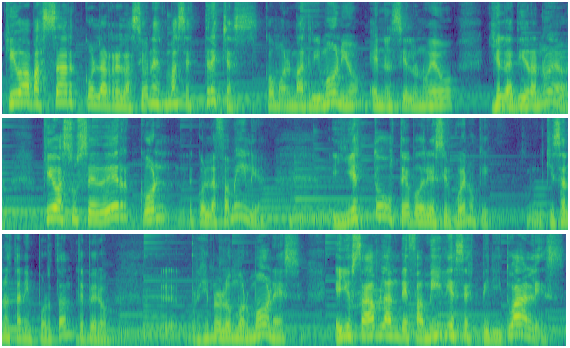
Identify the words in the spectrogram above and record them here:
¿Qué va a pasar con las relaciones más estrechas, como el matrimonio en el cielo nuevo y en la tierra nueva? ¿Qué va a suceder con, con la familia? Y esto usted podría decir, bueno, que quizás no es tan importante, pero eh, por ejemplo los mormones, ellos hablan de familias espirituales,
